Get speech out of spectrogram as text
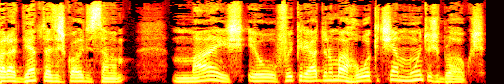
para dentro das escolas de samba. Mas eu fui criado numa rua que tinha muitos blocos.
